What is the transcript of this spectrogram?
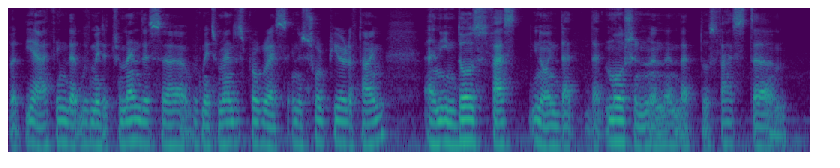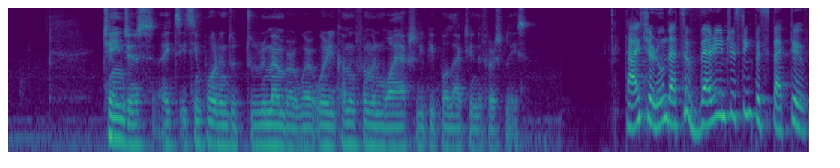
but yeah, I think that we've made a tremendous uh, we've made tremendous progress in a short period of time, and in those fast you know in that that motion and and that those fast. Um, changes it's it's important to, to remember where, where you're coming from and why actually people liked you in the first place Thanks, Jerome. That's a very interesting perspective.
